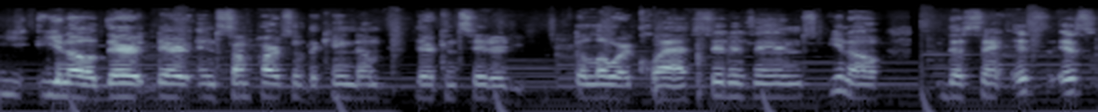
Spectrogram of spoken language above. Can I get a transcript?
you know they're they're in some parts of the kingdom they're considered the lower class citizens you know the same it's it's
